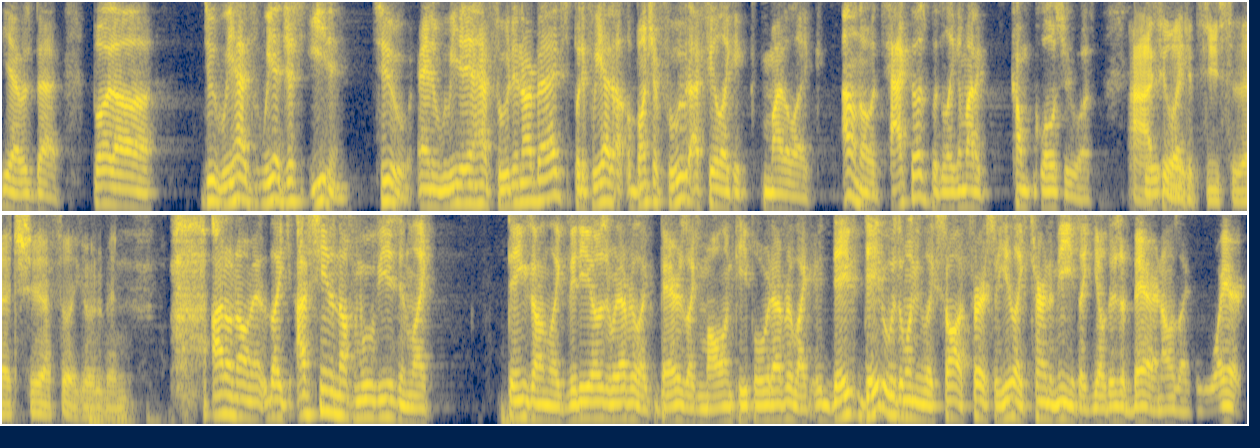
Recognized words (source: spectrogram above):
yeah, it was bad. But uh, dude, we had we had just eaten too, and we didn't have food in our bags. But if we had a, a bunch of food, I feel like it might have like I don't know attacked us, but like it might have come closer to us. I feel like like- it's used to that shit. I feel like it would have been. I don't know, man. Like I've seen enough movies and like things on like videos or whatever, like bears like mauling people or whatever. Like Dave, David was the one who like saw it first, so he like turned to me. He's like, "Yo, there's a bear," and I was like, "Where?"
